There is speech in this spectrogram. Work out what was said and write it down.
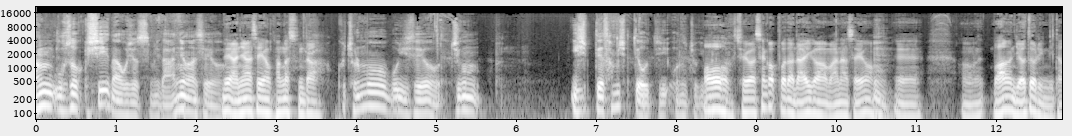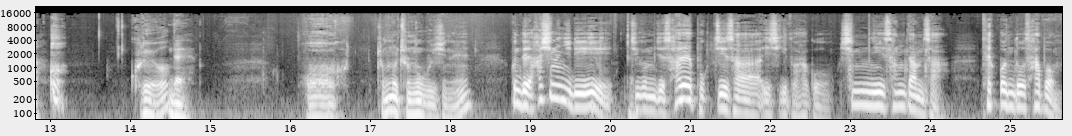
장우석 씨 나오셨습니다. 안녕하세요. 네, 안녕하세요. 반갑습니다. 그 젊어 보이세요. 지금 20대, 30대 어디 어느 쪽입니까? 어, 제가 생각보다 나이가 많아서요. 네. 예. 어, 48입니다. 어? 그래요? 네. 와, 정말 젊어 보이시네. 근데 하시는 일이 지금 이제 사회복지사이시기도 하고 심리 상담사, 태권도 사범,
